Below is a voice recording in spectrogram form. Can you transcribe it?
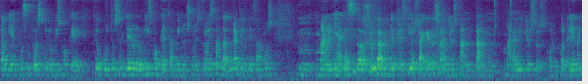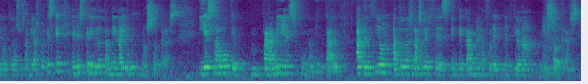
También, por supuesto, lo mismo que, que, Oculto Sendero, lo mismo que El Camino es Nuestro, esta andadura que empezamos, mm, madre mía, que ha sido absolutamente preciosa, que dos años tan, tan maravillosos con, con Elena y con todas sus amigas, porque es que en este libro también hay un nosotras y es algo que para mí es fundamental. Atención a todas las veces en que Carmen Laforet menciona nosotras,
